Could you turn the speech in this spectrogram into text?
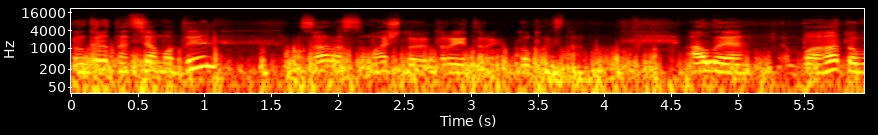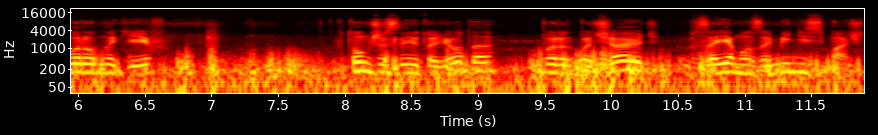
Конкретно ця модель зараз з мачтою 3.3 дуплексна. Але багато виробників, в тому числі і Toyota, передбачають взаємозамінність мачт.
